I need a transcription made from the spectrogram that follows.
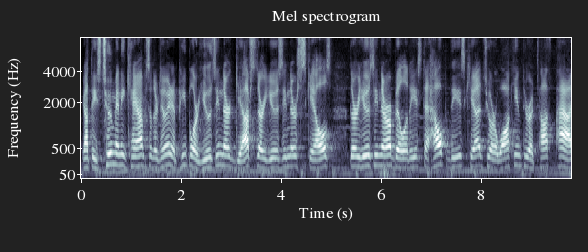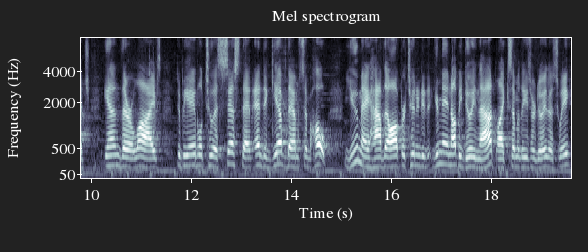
You got these too many camps that they're doing, and people are using their gifts, they're using their skills, they're using their abilities to help these kids who are walking through a tough patch in their lives to be able to assist them and to give them some hope you may have the opportunity, to, you may not be doing that like some of these are doing this week,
